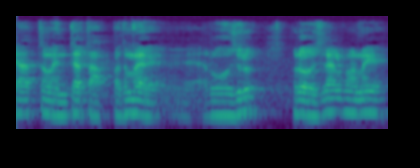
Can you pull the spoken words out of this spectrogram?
చేస్తాం అంతే తప్పదు మరి. రోజులు రోజులు అలాగ ఉన్నాయి.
